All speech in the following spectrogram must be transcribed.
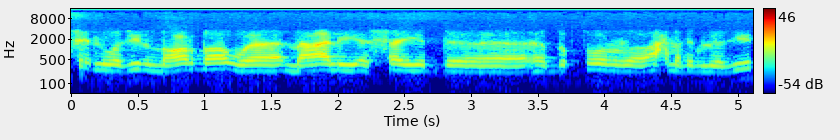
السيد الوزير النهارده ومعالي السيد آه، الدكتور أحمد ابن اليزيد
